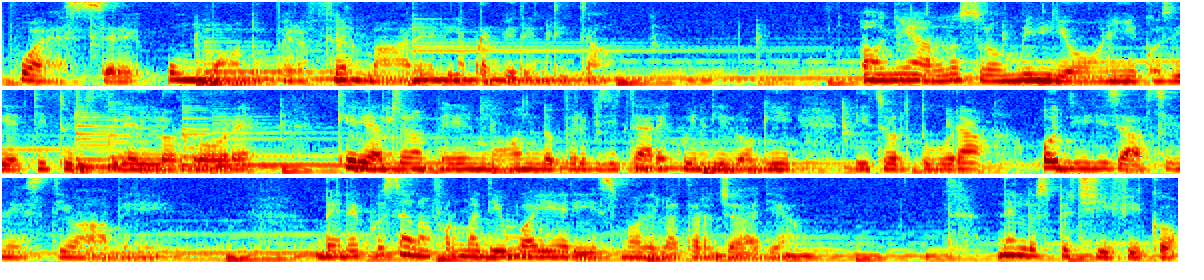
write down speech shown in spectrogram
può essere un modo per affermare la propria identità. Ogni anno sono milioni i cosiddetti turisti dell'orrore che viaggiano per il mondo per visitare quindi luoghi di tortura o di disastri inestimabili. Bene, questa è una forma di voyeurismo della tragedia. Nello specifico,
